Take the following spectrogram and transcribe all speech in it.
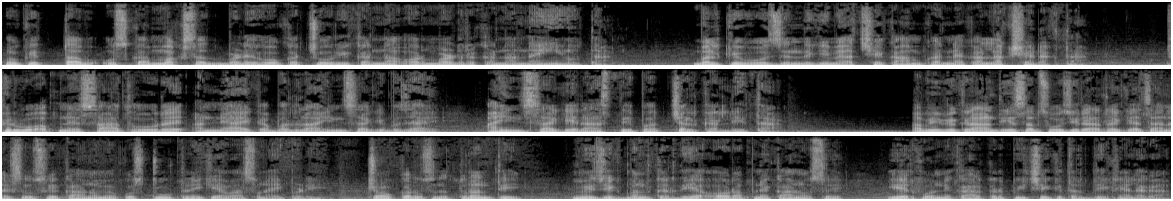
क्योंकि तो तब उसका मकसद बड़े होकर चोरी करना और मर्डर करना नहीं होता, बल्कि वो ज़िंदगी में अच्छे काम करने का लक्ष्य रखता। फिर वो अपने साथ हो रहे अन्याय का बदला हिंसा के बजाय अहिंसा के रास्ते पर चल कर लेता। अभी विक्रांत ये सब सोच ही रहा था कि अचानक से उसके कानों में कुछ टूटने की आवाज़ सुनाई पड़ी। चौंक उसने तुरंत ही म्यूज़िक बंद कर दिया और अपने कानों से ईयरफोन निकालकर पीछे की तरफ़ देखने लगा।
